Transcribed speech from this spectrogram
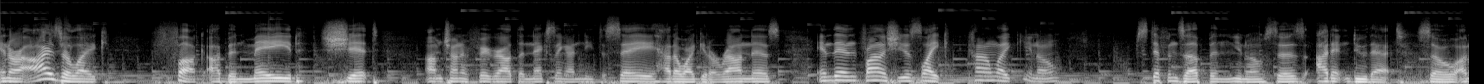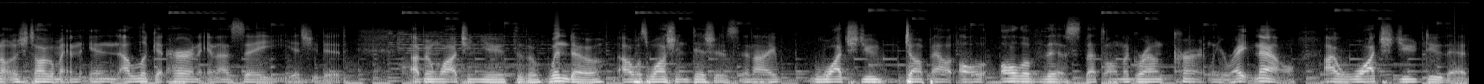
and her eyes are like, Fuck, I've been made. Shit. I'm trying to figure out the next thing I need to say. How do I get around this? And then finally, she just like, kind of like, you know, stiffens up and you know says i didn't do that. So i don't know what you're talking about. And, and i look at her and, and i say yes you did. I've been watching you through the window. I was washing dishes and i watched you dump out all all of this that's on the ground currently right now. I watched you do that.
